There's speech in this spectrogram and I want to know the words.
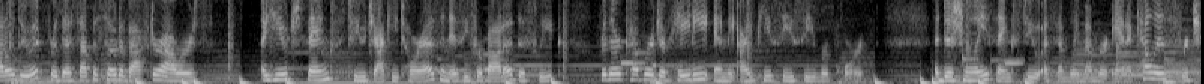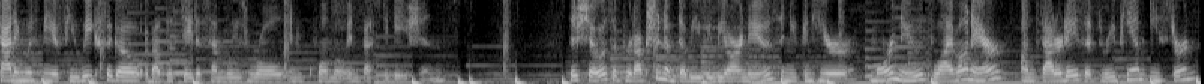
That'll do it for this episode of After Hours. A huge thanks to Jackie Torres and Izzy Ferbata this week for their coverage of Haiti and the IPCC report. Additionally, thanks to Assemblymember Anna Kelles for chatting with me a few weeks ago about the State Assembly's role in Cuomo investigations. This show is a production of WVBR News, and you can hear more news live on air on Saturdays at 3 p.m. Eastern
